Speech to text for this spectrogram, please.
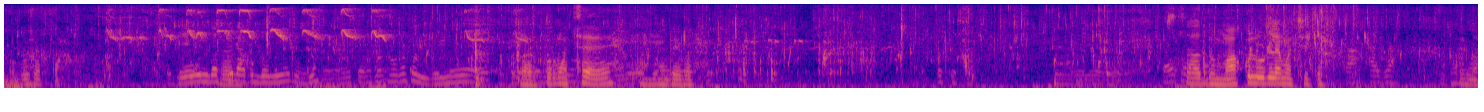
बघू शकता येऊन बसलेलं आपण दोघं नाही का? भरपूर मच्छी आहे. पाण्यामध्ये बघा. धुमाकूल उडलाय मच्छीचा हे बघा.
